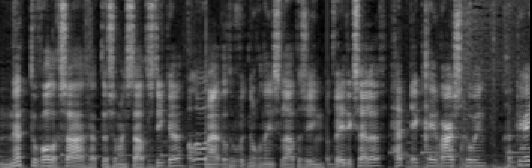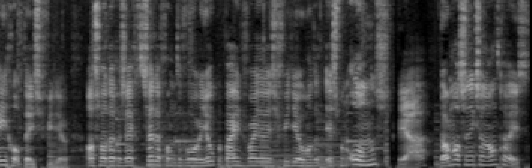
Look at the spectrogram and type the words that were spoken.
net toevallig zagen tussen mijn statistieken. Hallo, maar dat hoef ik nog ineens te laten zien. Dat weet ik zelf. Heb ik geen waarschuwing gekregen op deze video. Als we hadden gezegd zelf van tevoren, joh Pepijn, verwijder deze video, want het is van ons. Ja, dan was er niks aan de hand geweest.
